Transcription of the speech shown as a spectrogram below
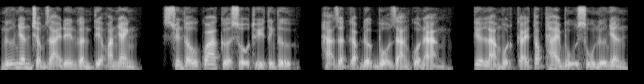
Nữ nhân chậm rãi đến gần tiệm ăn nhanh, xuyên thấu qua cửa sổ thủy tinh tử, hạ giật gặp được bộ dáng của nàng, kia là một cái tóc thai bù xù nữ nhân.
